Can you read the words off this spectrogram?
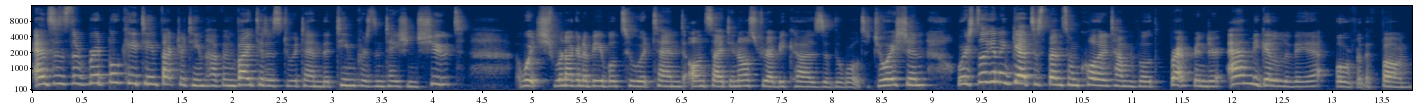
And since the Red Bull KTM Factor team have invited us to attend the team presentation shoot, which we're not going to be able to attend on site in Austria because of the world situation, we're still going to get to spend some quality time with both Brad Binder and Miguel Oliveira over the phone.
